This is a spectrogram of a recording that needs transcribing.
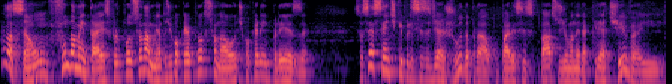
elas são fundamentais para o posicionamento de qualquer profissional ou de qualquer empresa. Se você sente que precisa de ajuda para ocupar esse espaço de maneira criativa e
